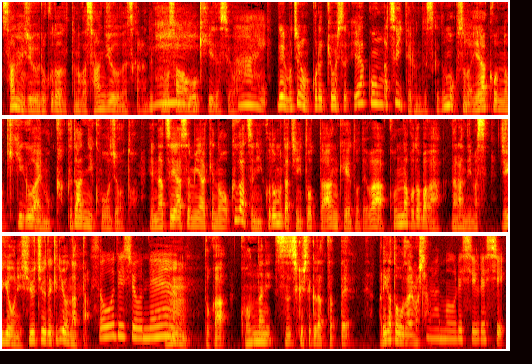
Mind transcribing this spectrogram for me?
36度だったのが30度ですからね、この差は大きいですよ。はい、でもちろんこれ教室エアコンがついてるんですけどもそのエアコンの効き具合も格段に向上と。夏休み明けの9月に子どもたちにとったアンケートではこんな言葉が並んでいます。授業に集中できるようになった。そうでしょうね。うん、とかこんなに涼しくしてくださってありがとうございました。あもう嬉しい嬉しい。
